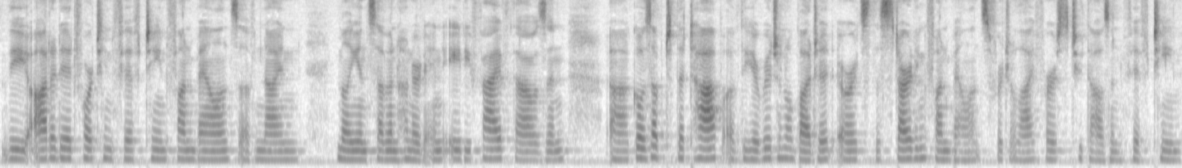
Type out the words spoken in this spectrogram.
the audited 1415 fund balance of 9,785,000 uh, goes up to the top of the original budget, or it's the starting fund balance for July 1st,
